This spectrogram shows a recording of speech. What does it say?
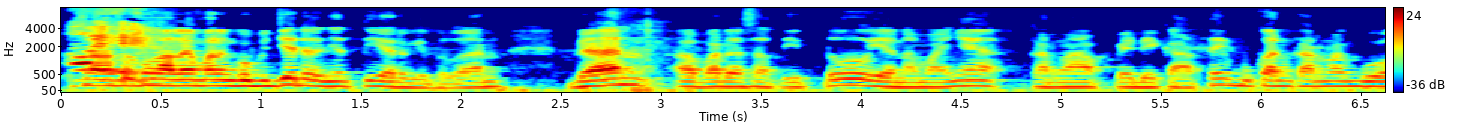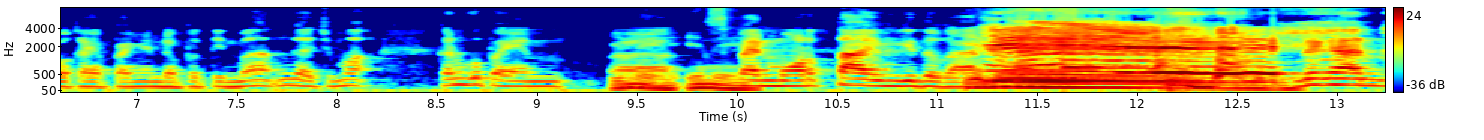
salah satu hal yang paling gue benci adalah nyetir gitu kan. Dan eh, pada saat itu ya namanya karena PDKT bukan karena gue kayak pengen dapetin banget enggak cuma kan gue pengen Ini, eh, ini. spend more time gitu kan dengan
